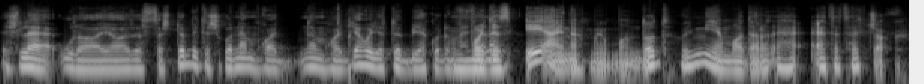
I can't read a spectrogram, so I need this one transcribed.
és leuralja az összes többit, és akkor nem, hagy, nem hagyja, hogy a többiek oda menjenek. Vagy az AI-nak megmondod, hogy milyen madarat etethet csak.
